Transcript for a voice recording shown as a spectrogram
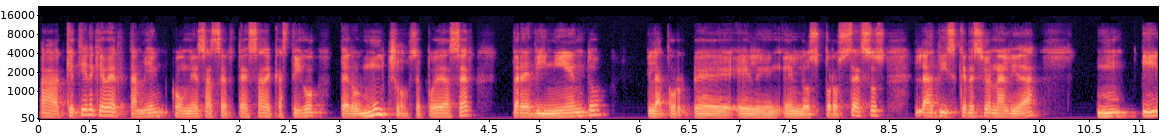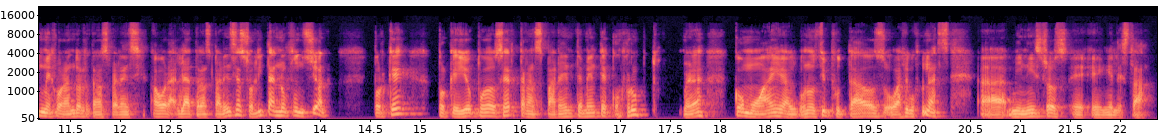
uh, que tiene que ver también con esa certeza de castigo, pero mucho se puede hacer previniendo la, eh, en, los procesos, la discrecionalidad mm, y mejorando la transparencia. Ahora, la transparencia solita no funciona. ¿Por qué? Porque yo puedo ser transparentemente corrupto, ¿verdad? Como hay algunos diputados o algunos ah, ministros eh, en el Estado.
